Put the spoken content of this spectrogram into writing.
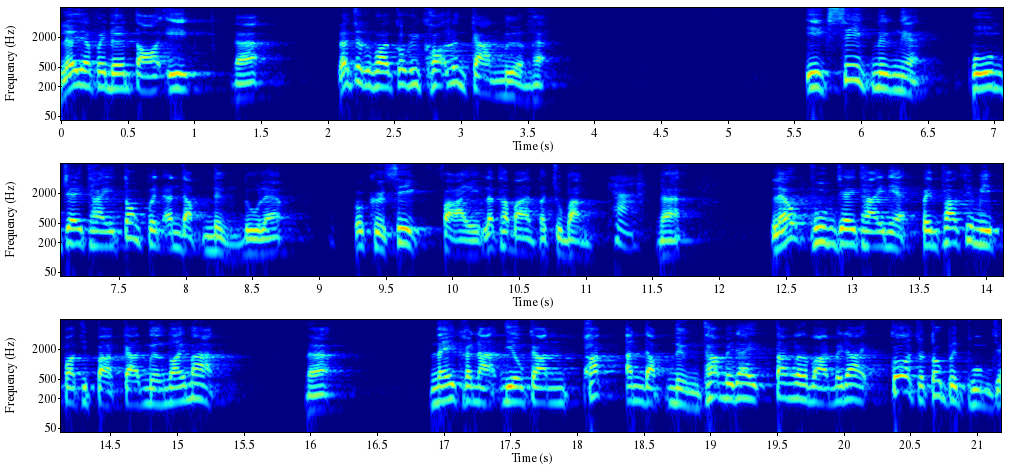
แล้วยังไปเดินต่ออีกนะแล้วจตุพรก็วิเคราะห์เรื่องการเมืองฮะอีกซีกหนึ่งเนี่ยภูมิใจไทยต้องเป็นอันดับหนึ่งดูแล้ว ก็คือซีกฝ่ายรัฐบาลปัจจุบันค่ะนะแล้วภูมิใจไทยเนี่ยเป็นพรรคที่มีปฏิปักษ์การเมืองน้อยมากนะในขณะเดียวกันพรรคอันดับหนึ่งถ้าไม่ได้ตั้งรัฐบาลไม่ได้ ก็จะต้องเป็นภูมิใจ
